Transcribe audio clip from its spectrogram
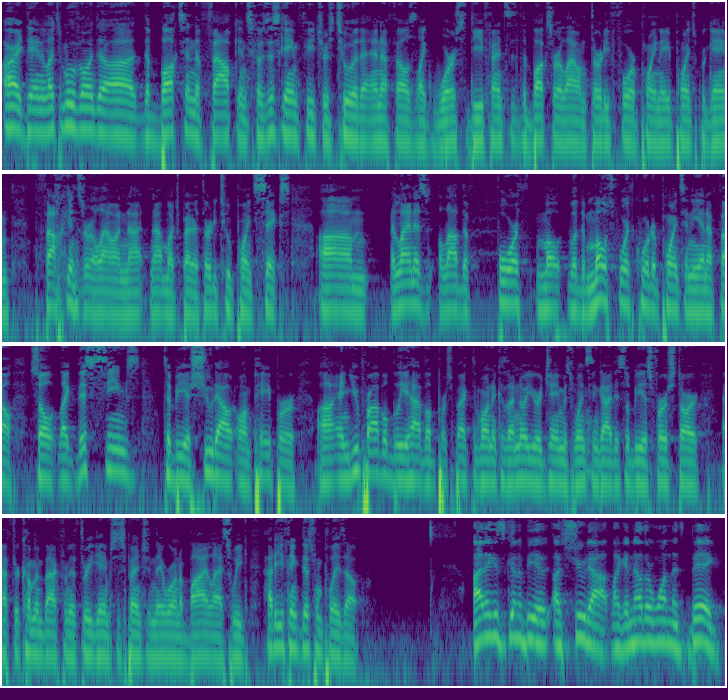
All right, Danny, let's move on to uh, the Bucks and the Falcons because this game features two of the NFL's like worst defenses. The Bucks are allowing 34.8 points per game. The Falcons are allowing not not much better, 32.6. Um, Atlanta's allowed the fourth mo- well, the most fourth quarter points in the NFL. So like this seems to be a shootout on paper, uh, and you probably have a perspective on it because I know you're a Jameis Winston guy. This will be his first start after coming back from the three game suspension. They were on a bye last week. How do you think this one plays out? I think it's going to be a, a shootout, like another one that's big.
